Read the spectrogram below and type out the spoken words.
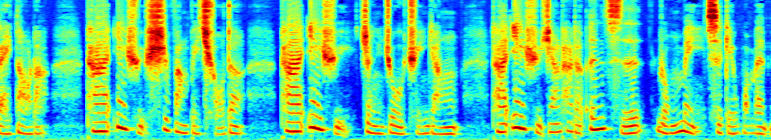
来到了，他应许释放被囚的，他应许拯救群羊，他应许将他的恩慈荣美赐给我们，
